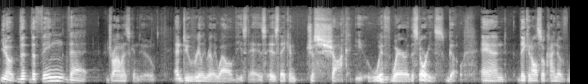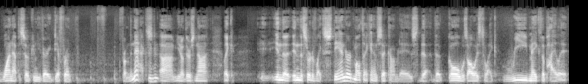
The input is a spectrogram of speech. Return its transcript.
you know the the thing that dramas can do and do really really well these days is they can just shock you with Mm-hmm. where the stories go, and they can also kind of one episode can be very different from the next. Mm-hmm. Um, you know, there's not like in the in the sort of like standard multicam sitcom days, the the goal was always to like remake the pilot,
